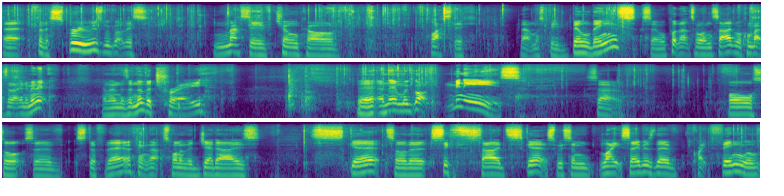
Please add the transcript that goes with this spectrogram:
uh, for the sprues, we've got this massive chunk of plastic. That must be buildings. So we'll put that to one side. We'll come back to that in a minute. And then there's another tray there, and then we've got minis. So, all sorts of stuff there. I think that's one of the Jedi's skirts or the Sith side skirts with some lightsabers. They're quite thin. We'll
